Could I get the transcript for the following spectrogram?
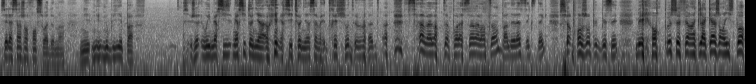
c'est la Saint-Jean-François demain. N'oubliez pas. oui, merci, merci Tonia. Oui, merci Tonia. Ça va être très chaud demain. Saint-Valentin pour la Saint-Valentin. On parle de la sextech sur Bonjour PPC. Mais on peut se faire un claquage en e-sport.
